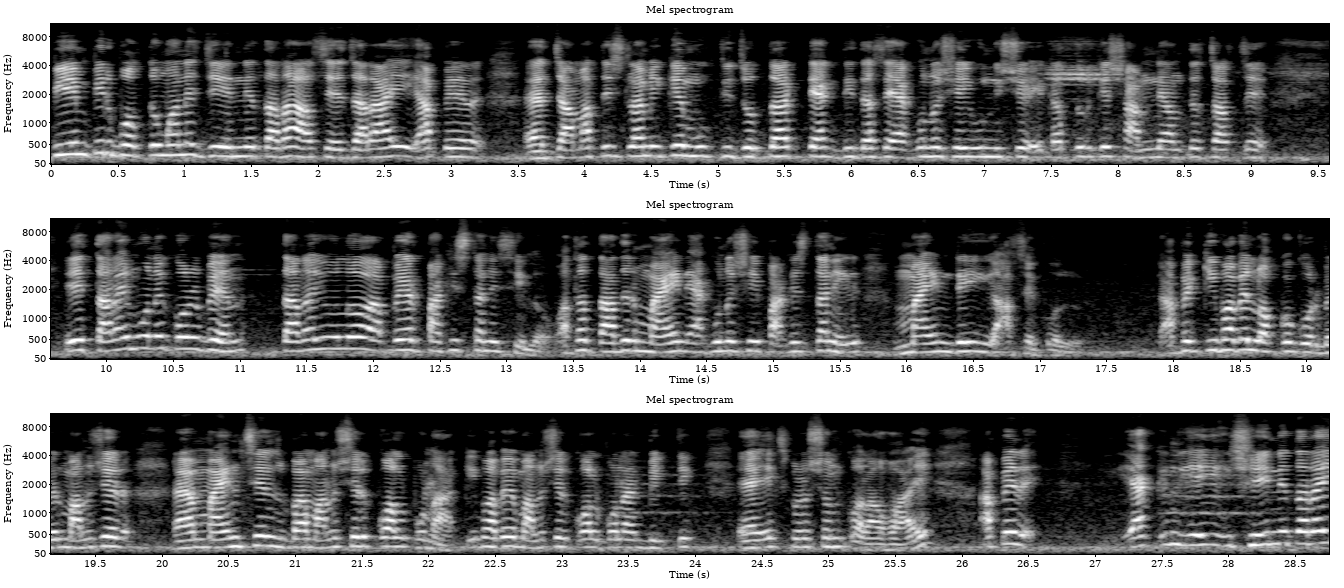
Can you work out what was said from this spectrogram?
বিএনপির বর্তমানে যে নেতারা আছে যারাই আপনার আহ, জামাত ইসলামীকে মুক্তিযোদ্ধার ট্যাগ দিতেছে এখনও সেই উনিশশো একাত্তরকে সামনে আনতে চাচ্ছে এ তারাই মনে করবেন তারাই হলো আপনার পাকিস্তানি ছিল। অর্থাৎ তাদের মাইন্ড এখনও সেই পাকিস্তানির মাইন্ডেই আছে কল আপনি কীভাবে লক্ষ্য করবেন মানুষের মাইন্ড সেন্স বা মানুষের কল্পনা? কীভাবে মানুষের কল্পনার ভিত্তিক এক্সপ্রেশন করা হয়? আপনার এক এই সেই নেতারাই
